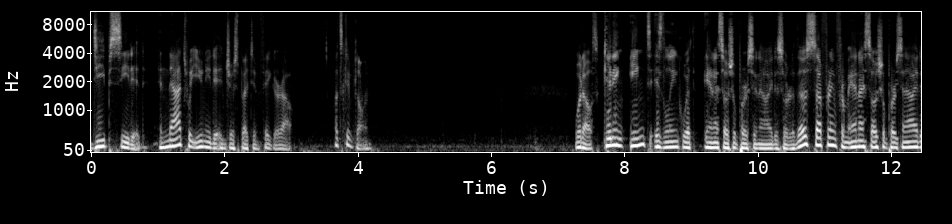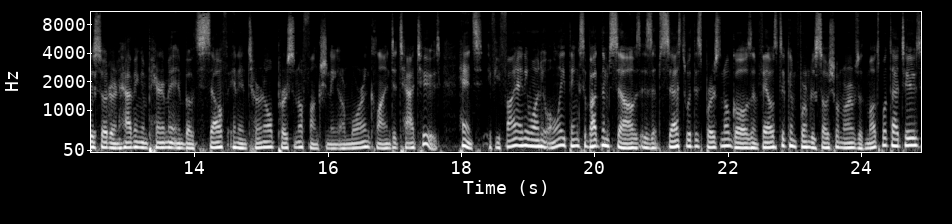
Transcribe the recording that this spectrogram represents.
deep seated. And that's what you need to introspect and figure out. Let's keep going. What else? Getting inked is linked with antisocial personality disorder. Those suffering from antisocial personality disorder and having impairment in both self and internal personal functioning are more inclined to tattoos. Hence, if you find anyone who only thinks about themselves, is obsessed with his personal goals, and fails to conform to social norms with multiple tattoos,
